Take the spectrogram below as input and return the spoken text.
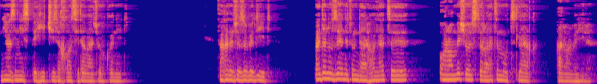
نیازی نیست به هیچ چیز خاصی توجه کنید. فقط اجازه بدید بدن و ذهنتون در حالت آرامش و استراحت مطلق قرار بگیره.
